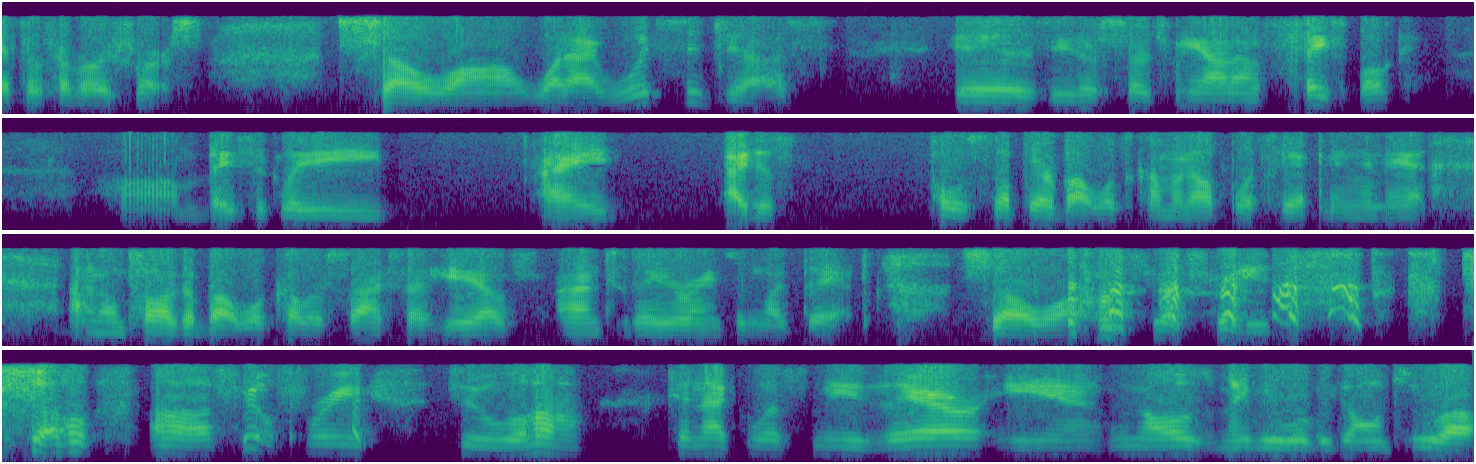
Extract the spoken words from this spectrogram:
after February first. So uh, what I would suggest is either search me out on Facebook. Um, basically, I I just post up there about what's coming up, what's happening in that. I don't talk about what color socks I have on today or anything like that. So uh, feel free. So uh, feel free to uh, connect with me there, and who knows, maybe we'll be going to a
